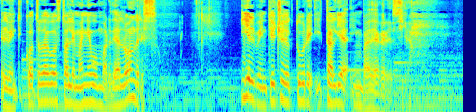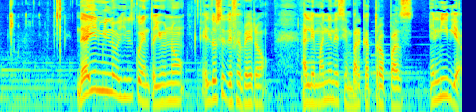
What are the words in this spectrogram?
El 24 de agosto, Alemania bombardea Londres. Y el 28 de octubre, Italia invade a Grecia. De ahí, en 1941, el 12 de febrero, Alemania desembarca tropas en Libia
